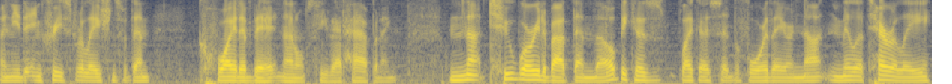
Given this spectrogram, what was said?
I need to increase relations with them quite a bit, and I don't see that happening. I'm not too worried about them, though, because, like I said before, they are not militarily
